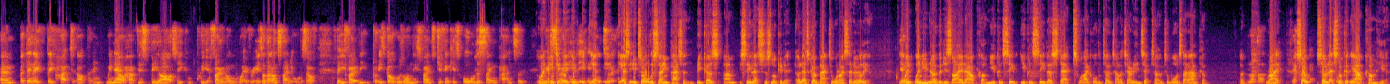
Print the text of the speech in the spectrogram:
Um, but then they've, they've hyped it up, and we now have this VR, so you can put your phone on whatever it is. I don't understand it all myself, but you, phone, you put these goggles on these phones. Do you think it's all the same pattern? So well, it, it, it, yeah, yes, it's all the same pattern because um, you see, let's just look at it. Uh, let's go back to what I said earlier. Yeah. When, when you know the desired outcome, you can see you can see the steps, what I call the totalitarian tiptoe towards that outcome. Uh, that. Right. Yeah. So so let's look at the outcome here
